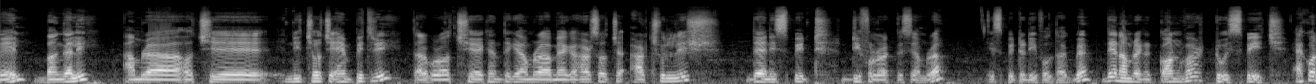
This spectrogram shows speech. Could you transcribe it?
মেল, বাঙালি। আমরা হচ্ছে নিচ্ছে হচ্ছে এমপি থ্রি, তারপর হচ্ছে এখান থেকে আমরা মেগা হার্স হচ্ছে আটচল্লিশ, দেন স্পিড ডিফল্ট রাখতেছি আমরা। স্পিডটা ডিফল্ট থাকবে। দেন আমরা এখানে কনভার্ট টু স্পিচ এখন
